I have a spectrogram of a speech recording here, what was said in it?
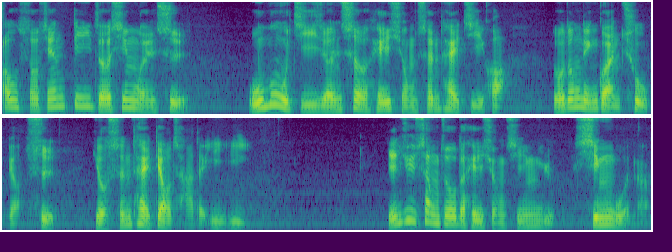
好，首先第一则新闻是无目击人设黑熊生态计划，罗东林管处表示有生态调查的意义。延续上周的黑熊新新闻啊，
